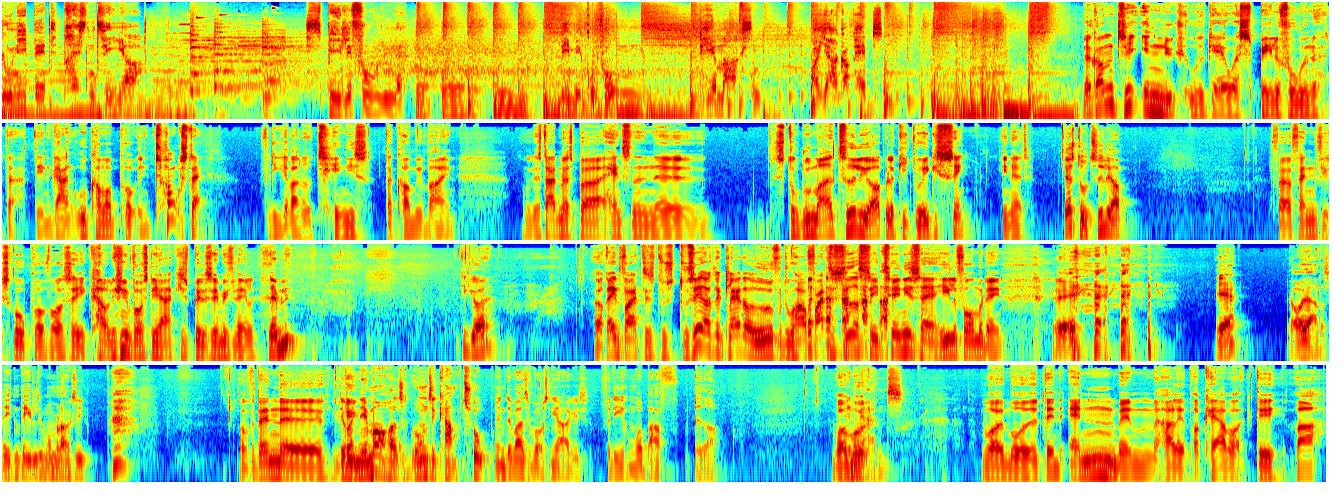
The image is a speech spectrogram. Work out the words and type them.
Unibet præsenterer Spillefuglene. Ved mikrofonen Per Marksen og Jakob Hansen. Velkommen til en ny udgave af Spillefuglene, der denne gang udkommer på en torsdag, fordi der var noget tennis, der kom i vejen. Man kan starte med at spørge, Hansen, øh, stod du meget tidligt op, eller gik du ikke i seng i nat? Jeg stod tidligt op. Før fanden fik sko på for at se Karoline Wozniacki spille semifinale. Nemlig. Det gjorde jeg. Og rent faktisk, du, du ser også lidt klatret ud, for du har jo faktisk siddet og set tennis her hele formiddagen. ja. Jo, jeg har da set en del, det må man nok sige. Og hvordan... Øh, Det var nemmere at holde sig vågen til kamp 2, end det var til Wozniakis, fordi hun var bare bedre end hvorimod, verdens. hvorimod den anden mellem Halep og Kerber, det var...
